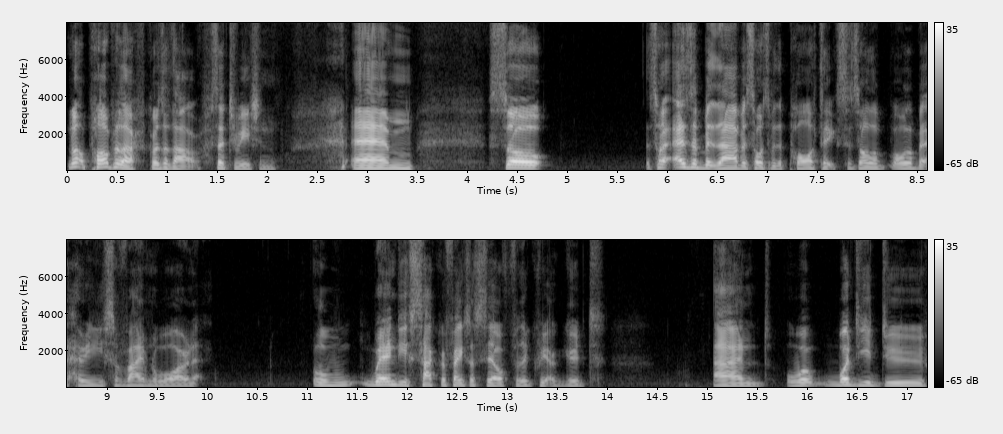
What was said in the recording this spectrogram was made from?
not popular because of that situation. Um, so, so it is a bit that, but it's also about the politics. It's all all about how you survive in the war, and it, when do you sacrifice yourself for the greater good, and what what do you do?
